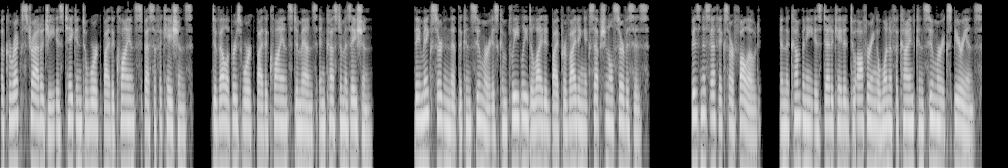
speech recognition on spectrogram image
A correct strategy is taken to work by the client's specifications, developers work by the client's demands and customization. They make certain that the consumer is completely delighted by providing exceptional services. Business ethics are followed, and the company is dedicated to offering a one-of-a-kind consumer experience.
